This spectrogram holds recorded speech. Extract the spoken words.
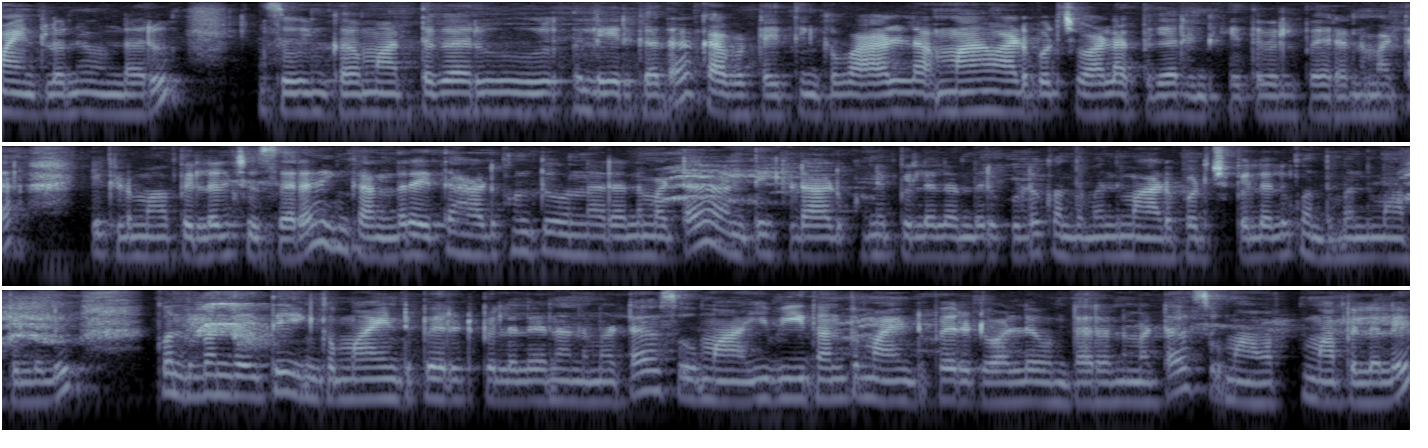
మా ఇంట్లోనే ఉన్నారు సో ఇంకా మా అత్తగారు లేరు కదా. కాబట్టి అయితే ఇంకా వాళ్ళ మా ఆడపడుచు వాళ్ళ అత్తగారింటికి అయితే వెళ్ళిపోయారనమాట ఇక్కడ మా పిల్లలు చూసారా? ఇంకా అందరూ అయితే ఆడుకుంటూ ఉన్నారనమాట అంటే ఇక్కడ ఆడుకునే పిల్లలందరూ కూడా కొంతమంది మా ఆడపడుచు పిల్లలు కొంతమంది మా పిల్లలు. కొంతమంది అయితే ఇంకా మా ఇంటి పేరెట్ పిల్లలేనమాట సో మా ఇవి ఇదంతా మా ఇంటి పేరెట్ వాళ్ళే ఉంటారనమాట సో మా మా పిల్లలే.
